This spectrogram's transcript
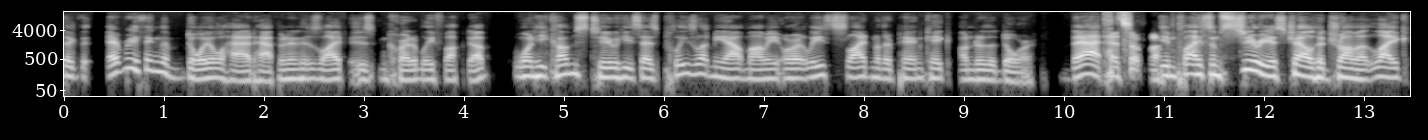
like the, everything that Doyle had happen in his life is incredibly fucked up. When he comes to, he says, "Please let me out, mommy, or at least slide another pancake under the door." That That's so fun. implies some serious childhood trauma, like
